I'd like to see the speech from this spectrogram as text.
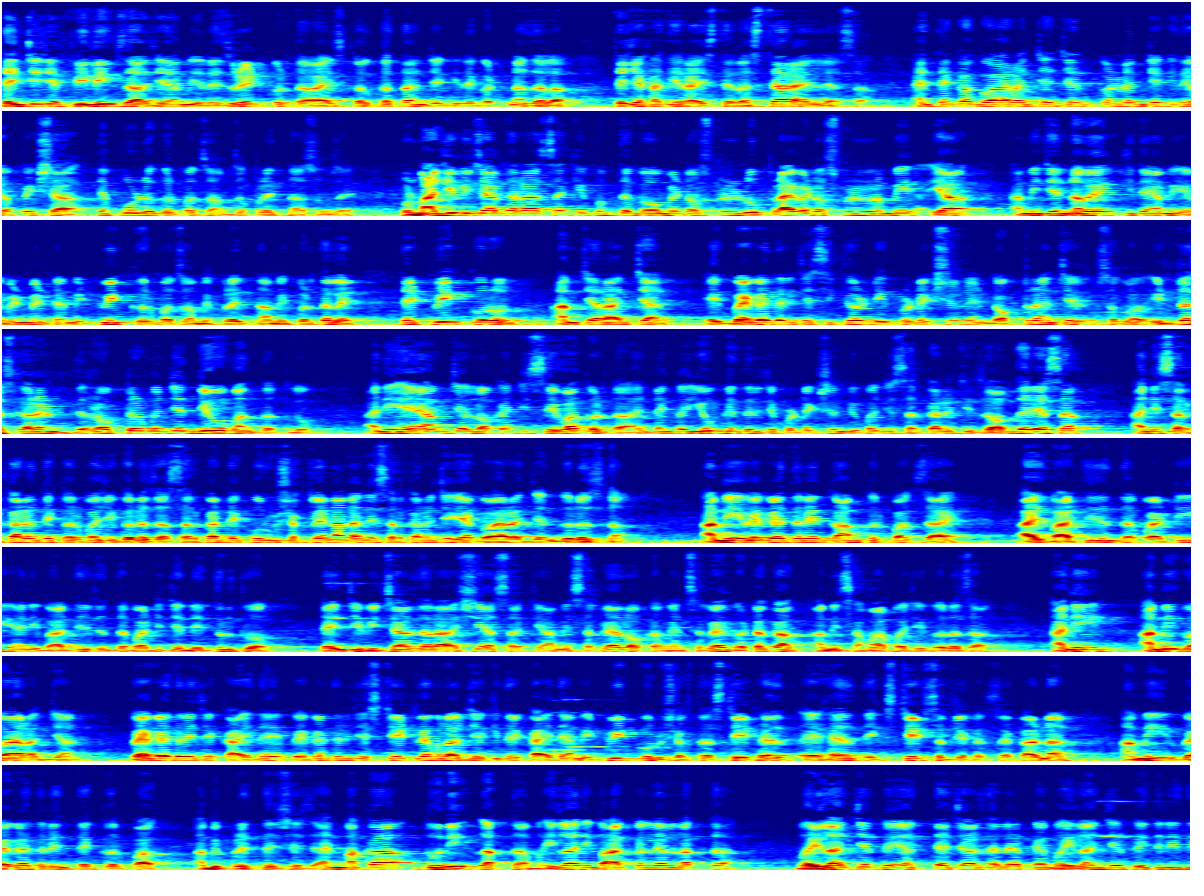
तेंचे जे फिलिंग्स आहा जे आमी रेजुनेट करता आयज कलकत्तान जे कितें घटना जाला तेज्या खातीर आयज ते रस्त्यार आयिल्ले आसा आनी तांकां गोंय राज्याचे कडल्यान जे कितें अपेक्षा ते पूर्ण करपाचो आमचो प्रयत्न आसूंक जाय पूण म्हाजी विचारधारा आसा की फक्त गव्हर्मेंट हॉस्पिटल प्रायवेट हॉस्पिटल बी ह्या आमी जे नवे कितें आमी एमेंडमेंट आमी ट्वीक करपाचो आमी प्रयत्न आमी करतले ते ट्वीक करून आमच्या राज्यान एक वेगळ्या तरेचे सिक्युरिटी प्रोटेक्शन आनी डॉक्टरांचे सगळो इंट्रस्ट कारण डॉक्टर म्हणजे देव मानतात लोक. आनी हे आमच्या लोकांची सेवा करता आनी तांकां योग्य तरेचे प्रोटेक्शन दिवपाची सरकाराची जबाबदारी आसा आनी सरकारान ते करपाची गरज आसा सरकार ते करूं शकले ना आनी सरकाराचें ह्या गोंय राज्यांत गरज ना. आमी वेगळ्या तरेन काम करपाक जाय. आयज भारतीय जनता पार्टी आनी भारतीय जनता पार्टीचे नेतृत्व त्यांची विचारधारा अशी आसा की आमी सगळ्या लोकांक आनी सगळ्या घटकांक आमी सांबाळपाची गरज आसा आनी आमी गोंय राज्यांत Eh, वेगळ्या तरेचे कायदे वेगळ्या तरेचे स्टेट लेवलार जे कितें कायदे आमी ट्वीक करूं शकता स्टेट हेल्थ हेल्थ एक स्टेट सब्जेक्ट आसल्या कारणान आमी वेगळ्या तरेन ते करपाक आमी प्रयत्नशील आनी म्हाका दोनी लागता महिला आनी बाळ कल्याण लागता. महिलांचेर खंय अत्याचार जाल्यार काय महिलांचेर खंय तरी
